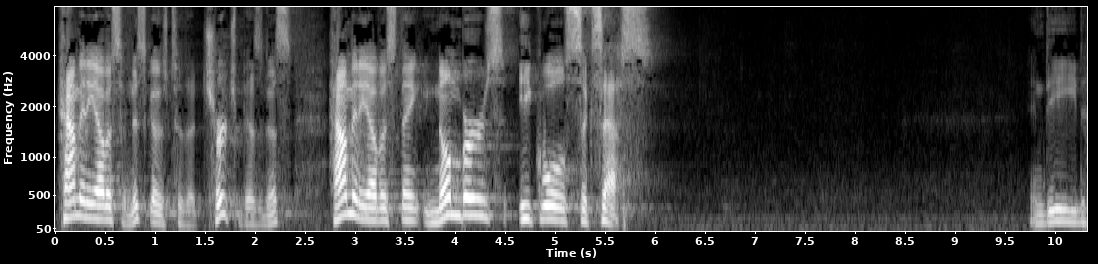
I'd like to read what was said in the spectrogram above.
How many of us, and this goes to the church business, how many of us think numbers equals success? Indeed,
